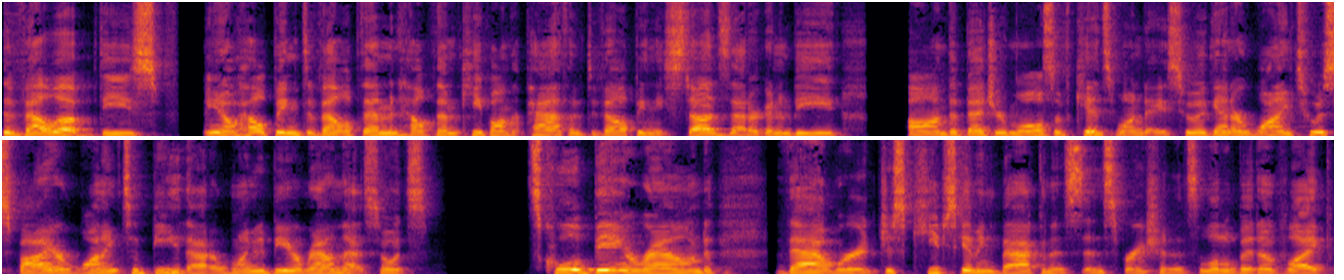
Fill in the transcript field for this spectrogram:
develop these you know helping develop them and help them keep on the path of developing these studs that are going to be on the bedroom walls of kids one day who again are wanting to aspire wanting to be that or wanting to be around that so it's it's cool being around that where it just keeps giving back and it's inspiration. It's a little bit of like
